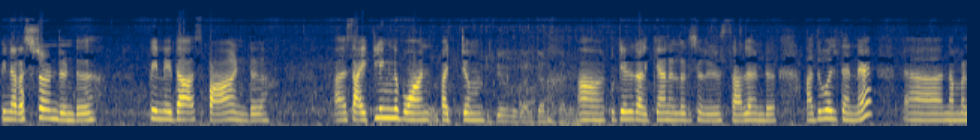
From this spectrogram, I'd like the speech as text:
പിന്നെ റെസ്റ്റോറന്റ് ഉണ്ട്. പിന്നെ ഇതാ സ്പാ ഉണ്ട്. സൈക്ലിങ്ങിന് പോകാൻ പറ്റും. ആ കുട്ടികൾക്ക് കളിക്കാനുള്ള ഒരു ചെറിയൊരു സ്ഥലമുണ്ട്. അതുപോലെ തന്നെ നമ്മൾ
